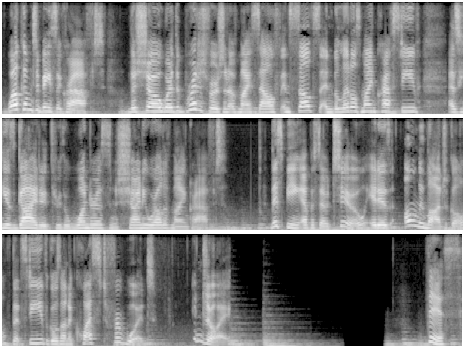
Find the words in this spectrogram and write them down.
Welcome to Basic Craft, the show where the British version of myself insults and belittles Minecraft Steve as he is guided through the wondrous and shiny world of Minecraft. This being episode 2, it is only logical that Steve goes on a quest for wood. Enjoy! This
